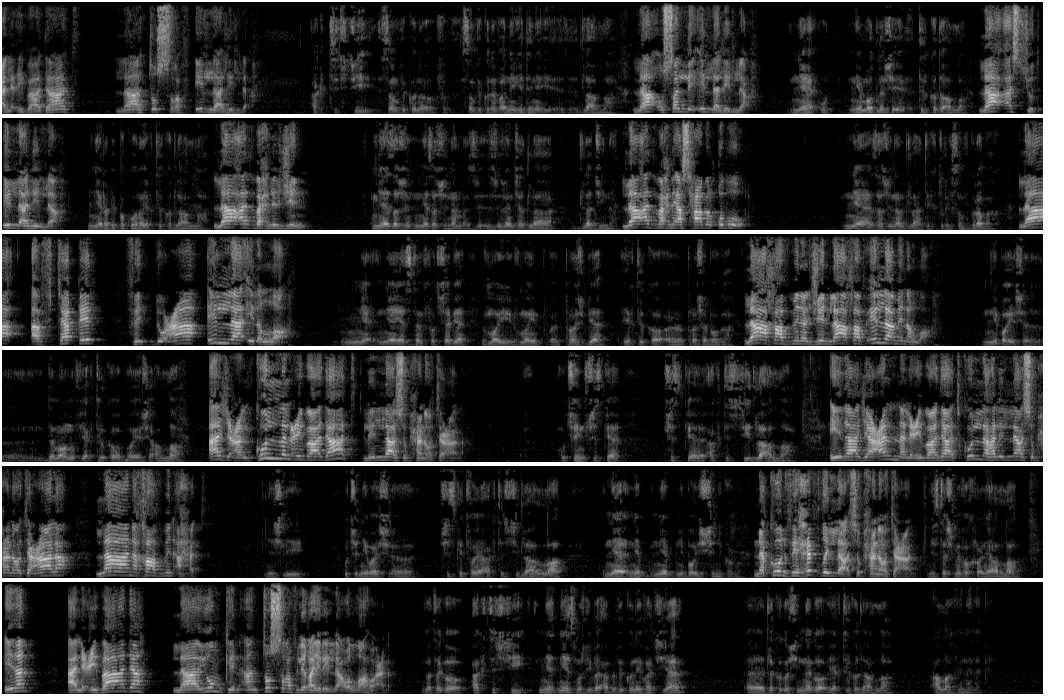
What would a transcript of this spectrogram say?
العبادات لا تصرف الا لله są wykonywane jedynie dla Allah. لا اصلي الا لله Nie, nie modlę się tylko do Allah. لا اسجد الا لله Nie robię pokłonu jak tylko dla Allah. لا اذبح للجن Nie, zaży, nie zażynam zwie- zwierzęcia dla, dla dżina. لا اذبح لاصحاب القبور Nie zażynam dla tych, których są w grobach. لا افتقر في الدعاء الا الى الله Nie, nie jestem w potrzebie w mojej, w mojej e, prośbie, jak tylko e, proszę Boga. لا اخاف من الجن لا اخاف الا من الله Nie boję się e, demonów, jak tylko boję się Allah. اجعل كل العبادات لله سبحانه وتعالى Uczyń wszystkie, wszystkie akty czci dla Allah. اذا جعلنا العبادات كلها لله سبحانه وتعالى لا نخاف من احد Jeśli uczyniłeś e, wszystkie Twoje akty czci dla Allah, nie, nie, nie, nie boisz się nikogo. نكون في حفظ الله سبحانه وتعالى Jesteśmy w ochronie Allah. اذا العباده لا يمكن ان تصرف لغير الله والله اعلم Dlatego akty czci nie, nie jest możliwe, aby wykonywać je e, dla kogoś innego, jak tylko dla Allah. Allah wie najlepiej.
